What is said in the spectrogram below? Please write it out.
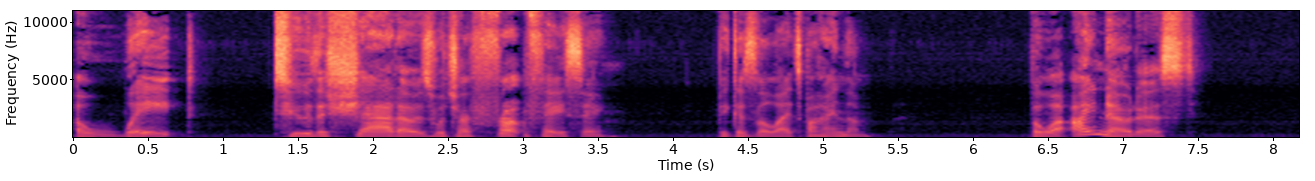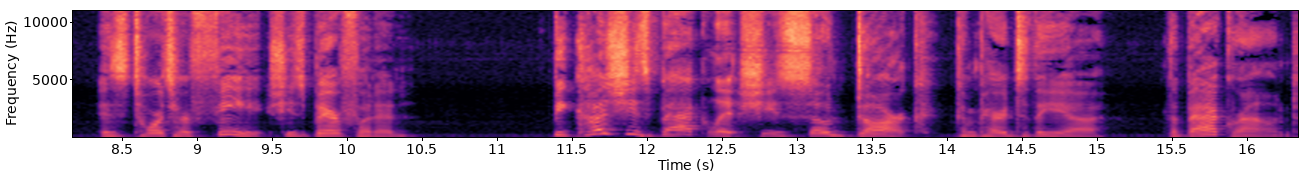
a weight to the shadows, which are front facing because the light's behind them. But what I noticed is towards her feet, she's barefooted. Because she's backlit, she's so dark compared to the uh, the background,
